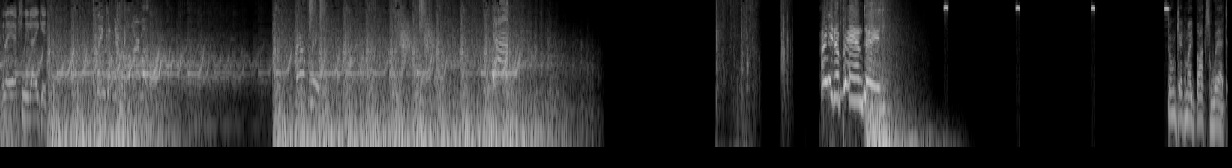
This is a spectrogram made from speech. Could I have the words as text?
and I actually like it. Think of your karma! Help me! Ah! I need a band-aid! Don't get my box wet.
